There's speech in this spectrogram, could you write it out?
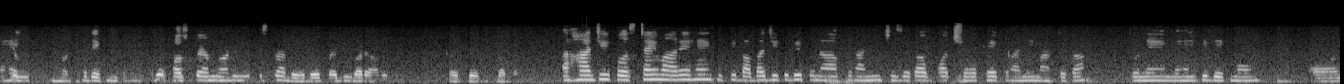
महल को देखने के लिए। फ़र्स्ट टाइम आ रहे हैं किस तरह देख रहे पहली बार आ रहे हैं हाँ जी फ़र्स्ट टाइम आ रहे हैं क्योंकि बाबा जी को भी पुरानी चीज़ों का बहुत शौक है पुरानी इमारतों का। तो उन्हें महल भी देखना है। और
